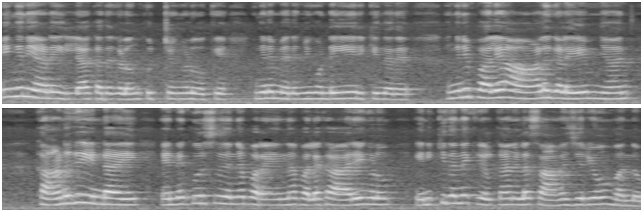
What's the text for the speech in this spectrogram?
എങ്ങനെയാണ് ഇല്ലാ കഥകളും കുറ്റങ്ങളും ഒക്കെ ഇങ്ങനെ മെനഞ്ഞുകൊണ്ടേയിരിക്കുന്നത്. അങ്ങനെ പല ആളുകളെയും ഞാൻ കാണുകയുണ്ടായി. എന്നെക്കുറിച്ച് തന്നെ പറയുന്ന പല കാര്യങ്ങളും എനിക്ക് തന്നെ കേൾക്കാനുള്ള സാഹചര്യവും വന്നു.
